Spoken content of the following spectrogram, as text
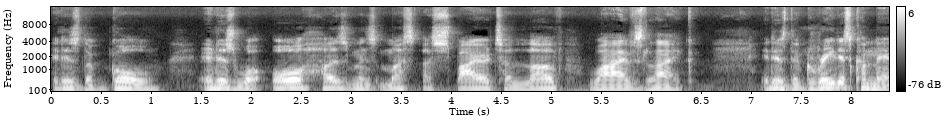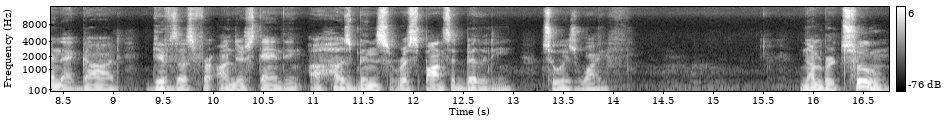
it is the goal, it is what all husbands must aspire to love wives like. It is the greatest command that God gives us for understanding a husband's responsibility to his wife. Number two,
